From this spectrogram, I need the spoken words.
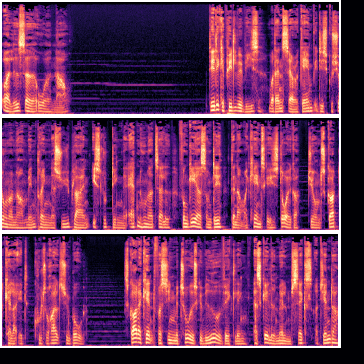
og er ledsaget af ordet now. Dette kapitel vil vise, hvordan Sarah Gamp i diskussionerne om ændringen af sygeplejen i slutningen af 1800-tallet fungerer som det, den amerikanske historiker Joan Scott kalder et kulturelt symbol. Scott er kendt for sin metodiske videreudvikling af skillet mellem sex og gender,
